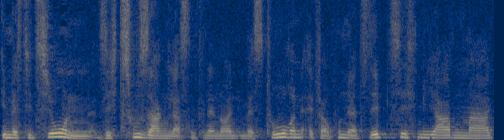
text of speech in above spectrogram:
Investitionen sich zusagen lassen von den neuen Investoren, etwa 170 Milliarden Mark.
